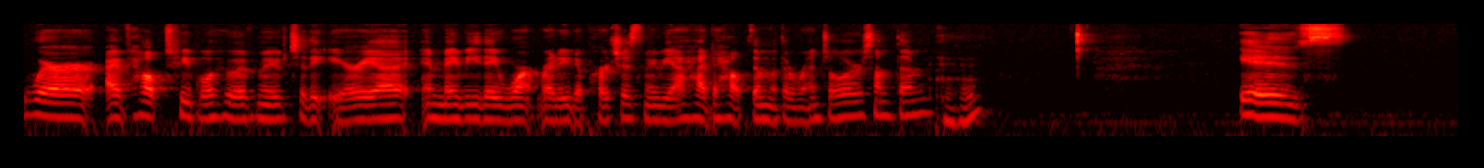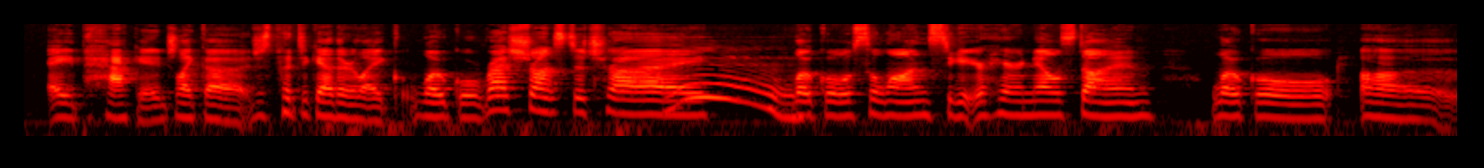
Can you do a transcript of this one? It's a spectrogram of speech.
where I've helped people who have moved to the area and maybe they weren't ready to purchase, maybe I had to help them with a rental or something, is a package, like a just put together like local restaurants to try, Mm. local salons to get your hair and nails done, local uh,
